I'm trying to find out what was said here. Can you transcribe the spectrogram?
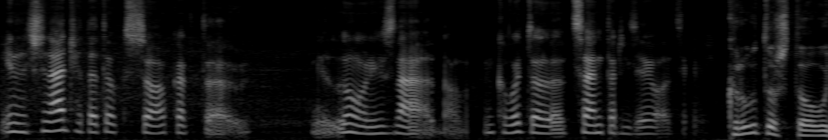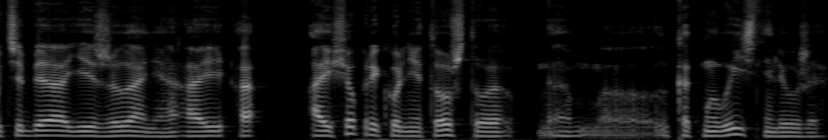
и начинать вот это все как-то, ну, не знаю, там, какой-то центр делать. Круто, что у тебя есть желание. А, и- а, а еще прикольнее то, что, эм, э, как мы выяснили уже,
